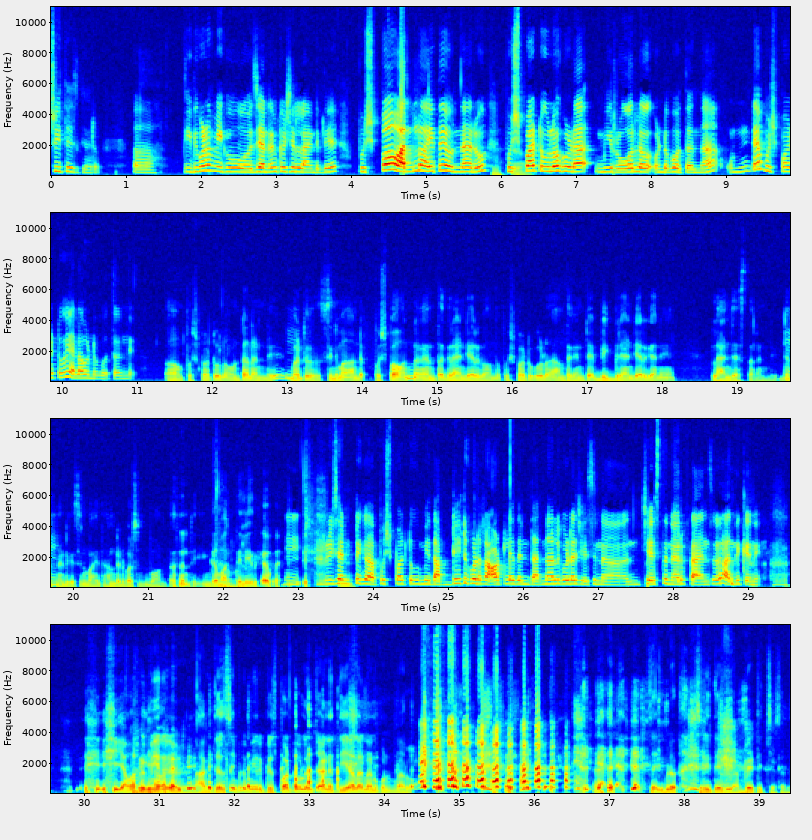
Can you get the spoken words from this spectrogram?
శ్రీతేజ్ గారు. ఇది కూడా మీకు జనరల్ క్వశ్చన్ లాంటిదే. పుష్ప వన్లో అయితే ఉన్నారు. పుష్ప టూ లో కూడా మీ రోల్ ఉండబోతుందా? ఉంటే పుష్ప టూ ఎలా ఉండబోతుంది? పుష్ప టూలో ఉంటానండి. బట్ సినిమా అంటే పుష్ప వన్ ఎంత గ్రాండియర్గా ఉందో పుష్ప టూ కూడా అంతకంటే బిగ్ గ్రాండియర్ గానే ప్లాన్ చేస్తారండి. డెఫినెట్గా సినిమా అయితే హండ్రెడ్ పర్సెంట్ బాగుంటుందండి. ఇంకా మాకు తెలియదు కాబట్టి. రీసెంట్గా పుష్ప టూ మీద అప్డేట్ కూడా రావట్లేదని దన్నాలు కూడా చేసిన చేస్తున్నారు ఫ్యాన్స్ అందుకని. ఎవరు మీరు నాకు తెలిసి ఇప్పుడు మీరు పిస్పట్టు నుంచి ఆయన తీయాలని అనుకుంటున్నారు. ఇప్పుడు శ్రీతేజి అప్డేట్ ఇచ్చేసారు.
